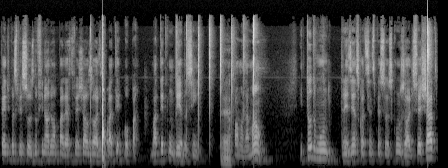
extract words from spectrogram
pede para as pessoas no final de uma palestra fechar os olhos, bater, opa, bater com o dedo assim é. na palma da mão, e todo mundo, 300, 400 pessoas com os olhos fechados,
